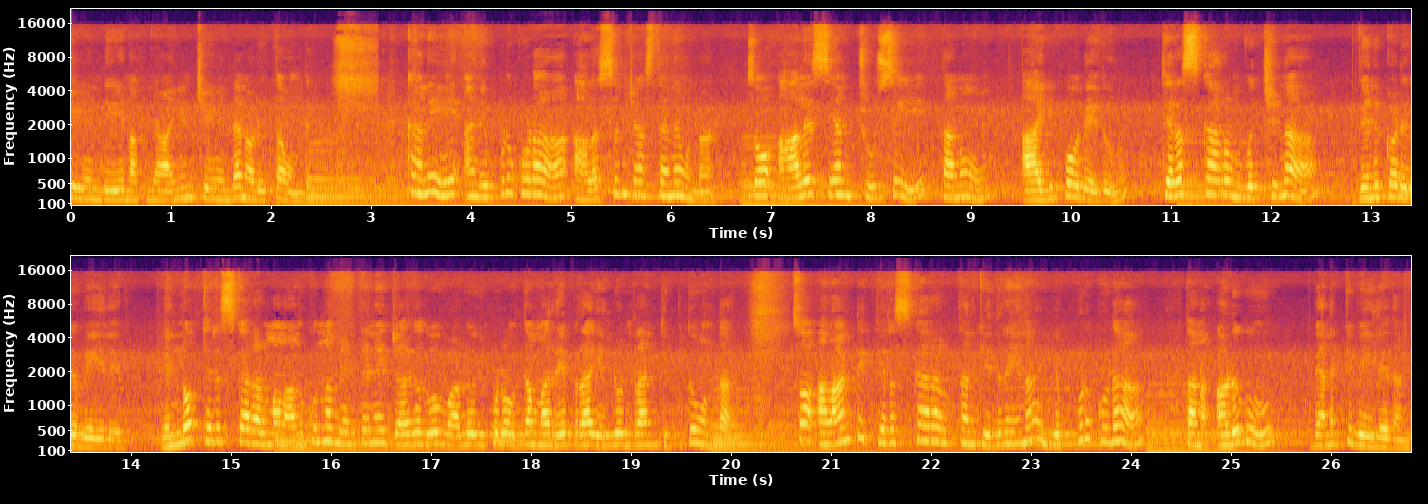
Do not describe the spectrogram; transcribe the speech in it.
చేయండి నాకు న్యాయం చేయండి అని అడుగుతూ ఉంది. కానీ ఆయన ఎప్పుడు కూడా ఆలస్యం చేస్తూనే ఉన్నాడు. సో ఆలస్యాన్ని చూసి తను ఆగిపోలేదు. తిరస్కారం వచ్చినా వెనుకడుగ వేయలేదు. ఎన్నో తిరస్కారాలు మనం అనుకున్న వెంటనే జరగదు వాళ్ళు ఇప్పుడు వద్దామా రేపురా ఎల్లుండ్రా అని తిప్పుతూ ఉంటారు. సో అలాంటి తిరస్కారాలు తనకి ఎదురైనా ఎప్పుడు కూడా తన అడుగు వెనక్కి వేయలేదంట.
